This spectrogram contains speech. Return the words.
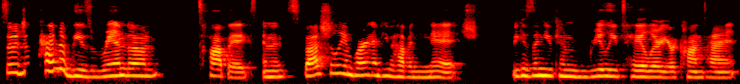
So just kind of these random topics and especially important if you have a niche because then you can really tailor your content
